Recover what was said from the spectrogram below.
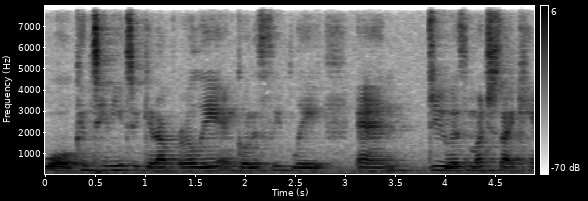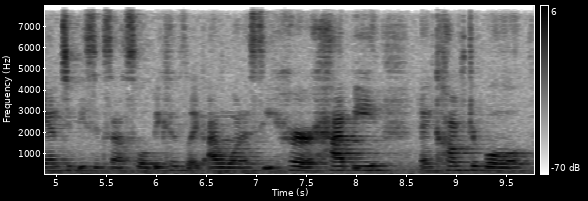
will continue to get up early and go to sleep late and do as much as I can to be successful because like I want to see her happy and comfortable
